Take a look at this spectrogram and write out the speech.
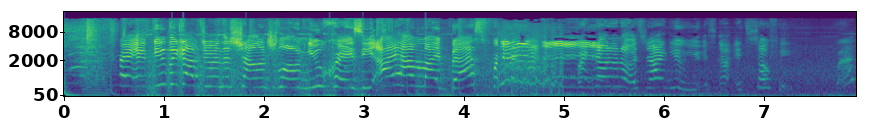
Hey, if you think I'm doing this challenge alone, you crazy. I have my best friend. Wait, no, no, no. It's not you. you it's not. It's Sophie. What?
